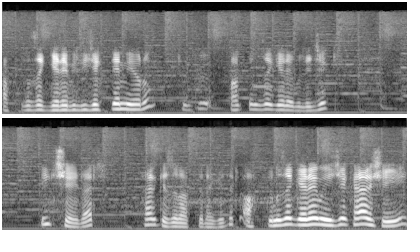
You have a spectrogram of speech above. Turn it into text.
Aklınıza gelebilecek demiyorum. Çünkü aklınıza gelebilecek ilk şeyler herkesin aklına gelir. Aklınıza gelemeyecek her şeyi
